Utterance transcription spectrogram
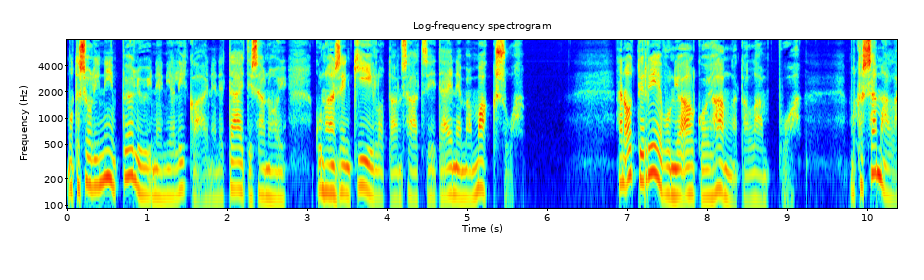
mutta se oli niin pölyinen ja likainen, että äiti sanoi, kunhan sen kiilotan, saat siitä enemmän maksua. Hän otti rievun ja alkoi hangata lamppua, mutta samalla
